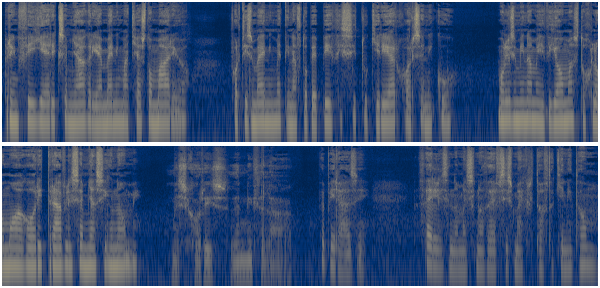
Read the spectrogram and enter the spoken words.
Πριν φύγει έριξε μια αγριεμένη ματιά στο Μάριο, φορτισμένη με την αυτοπεποίθηση του κυρίαρχου αρσενικού. Μόλις μείναμε οι δυο μας, το χλωμό αγόρι τράβλησε μια συγνώμη. Με συγχωρείς, δεν ήθελα... Δεν πειράζει. Θέλεις να με συνοδεύσεις μέχρι το αυτοκίνητό μου;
